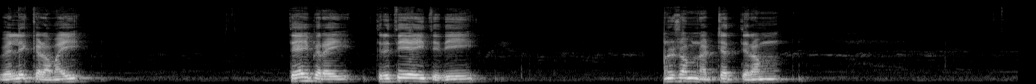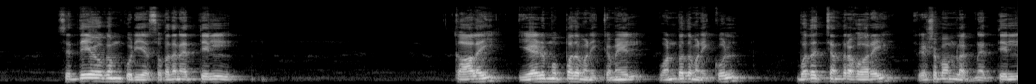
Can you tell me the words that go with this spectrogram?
வெள்ளிக்கிழமை தேய்பிறை திருத்தியை திதி மனுஷம் நட்சத்திரம் சித்தயோகம் கூடிய சுபதனத்தில் காலை ஏழு முப்பது மணிக்கு மேல் ஒன்பது மணிக்குள் புதச்சந்திரஹோரை ரிஷபம் லக்னத்தில்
